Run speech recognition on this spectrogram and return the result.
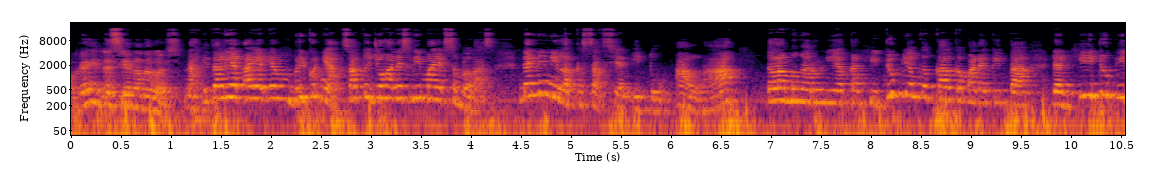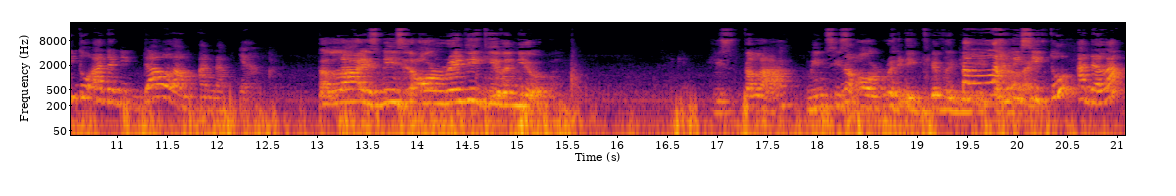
Okay, let's see another verse. Nah, kita lihat ayat yang berikutnya, 1 Yohanes 5 ayat 11. Dan inilah kesaksian itu, Allah telah mengaruniakan hidup yang kekal kepada kita dan hidup itu ada di dalam anaknya. The lies means he's already given you. His telah means he's No. already given you. Telah di situ adalah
